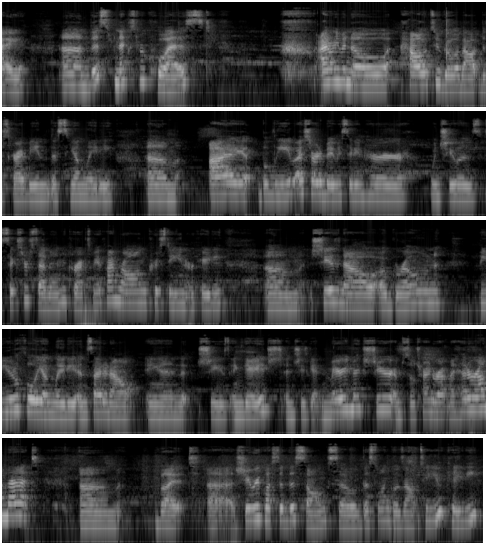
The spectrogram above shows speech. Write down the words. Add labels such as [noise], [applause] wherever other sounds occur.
Hi. Um, this next request, [sighs] I don't even know how to go about describing this young lady. Um, I believe I started babysitting her when she was six or seven. Correct me if I'm wrong, Christine or Katie. Um, she is now a grown, beautiful young lady inside and out, and she's engaged and she's getting married next year. I'm still trying to wrap my head around that. Um, but uh, she requested this song, so this one goes out to you, Katie.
